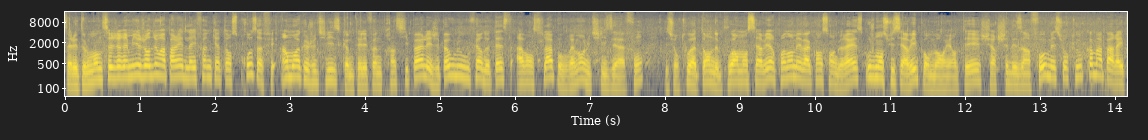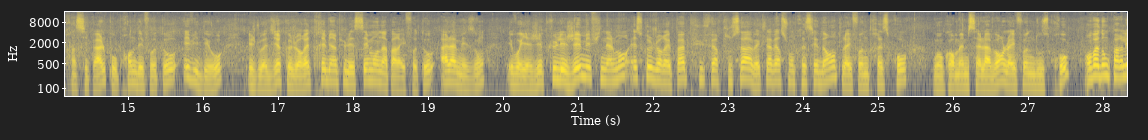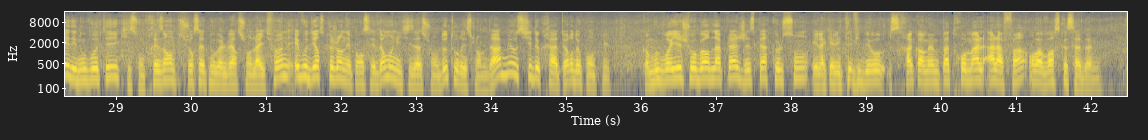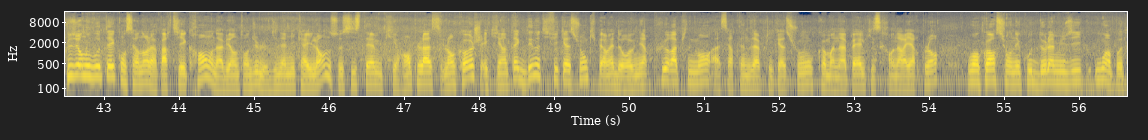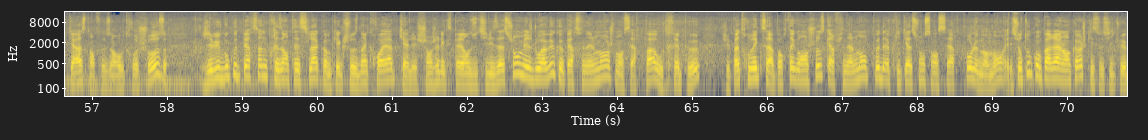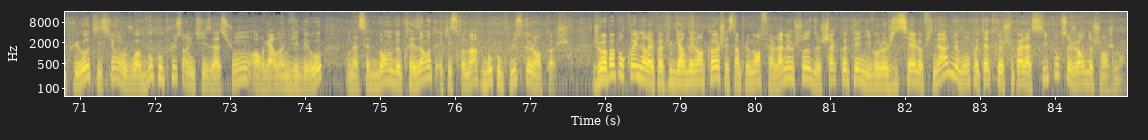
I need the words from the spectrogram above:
Salut tout le monde, c'est Jérémy. Aujourd'hui, on va parler de l'iPhone 14 Pro. Ça fait un mois que j'utilise comme téléphone principal et j'ai pas voulu vous faire de test avant cela pour vraiment l'utiliser à fond et surtout attendre de pouvoir m'en servir pendant mes vacances en Grèce où je m'en suis servi pour m'orienter, chercher des infos, mais surtout comme appareil principal pour prendre des photos et vidéos. Et je dois dire que j'aurais très bien pu laisser mon appareil photo à la maison et voyager plus léger, mais finalement, est-ce que j'aurais pas pu faire tout ça avec la version précédente, l'iPhone 13 Pro ou encore même celle avant, l'iPhone 12 Pro. On va donc parler des nouveautés qui sont présentes sur cette nouvelle version de l'iPhone et vous dire ce que j'en ai pensé dans mon utilisation de touriste lambda, mais aussi de créateur de contenu. Comme vous le voyez, je suis au bord de la plage, j'espère que le son et la qualité vidéo sera quand même pas trop mal à la fin, on va voir ce que ça donne. Plusieurs nouveautés concernant la partie écran, on a bien entendu le Dynamic Island, ce système qui remplace l'encoche et qui intègre des notifications qui permettent de revenir plus rapidement à certaines applications comme un appel qui serait en arrière-plan ou encore si on écoute de la musique ou un podcast en faisant autre chose. J'ai vu beaucoup de personnes présenter cela comme quelque chose d'incroyable qui allait changer l'expérience d'utilisation, mais je dois avouer que personnellement je m'en sers pas ou très peu. J'ai pas trouvé que ça apportait grand chose car finalement peu d'applications s'en servent pour le moment et surtout comparé à l'encoche qui se situait plus haute, ici on le voit beaucoup plus en utilisation en regardant une vidéo. On a cette bande de présente et qui se remarque beaucoup plus que l'encoche. Je vois pas pourquoi il n'aurait pas pu garder l'encoche et simplement faire la même chose de chaque côté niveau logiciel au final, mais bon, peut-être que je suis pas la scie pour ce genre de changement.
